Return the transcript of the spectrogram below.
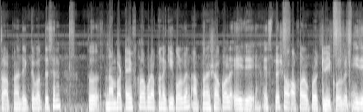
তো আপনারা দেখতে পাচ্ছেন তো নাম্বার টাইপ করার পরে আপনারা কি করবেন, আপনারা সকল এই যে স্পেশাল অফার উপরে ক্লিক করবেন। এই যে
